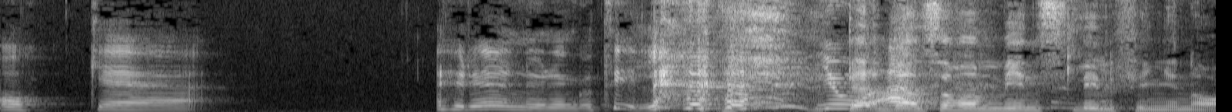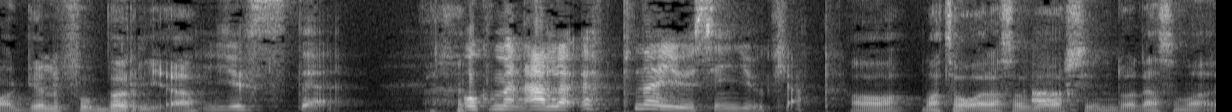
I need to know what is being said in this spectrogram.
Och eh, hur är det nu den går till? jo, den, den, som har minst lillfingernagel får börja. Just det. Och men alla öppnar ju sin julklapp. Ja, man tar alltså varsin då. Den som har,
